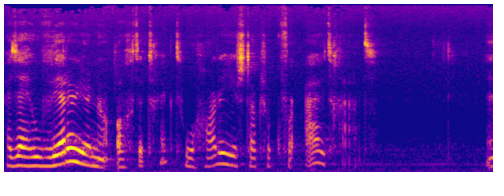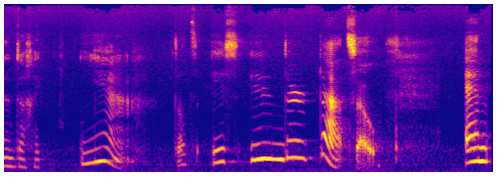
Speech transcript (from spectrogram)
Hij zei, hoe verder je naar achter trekt, hoe harder je straks ook vooruit gaat. En dan dacht ik, ja, dat is inderdaad zo. En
